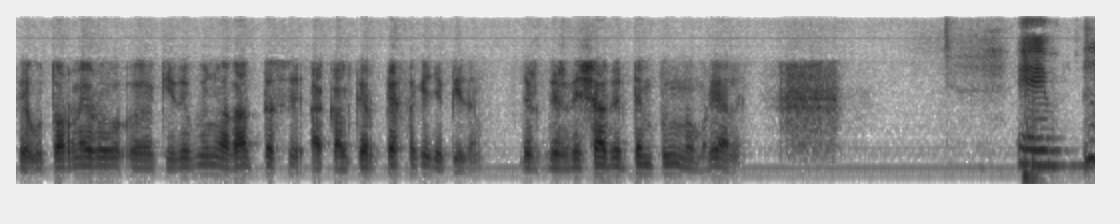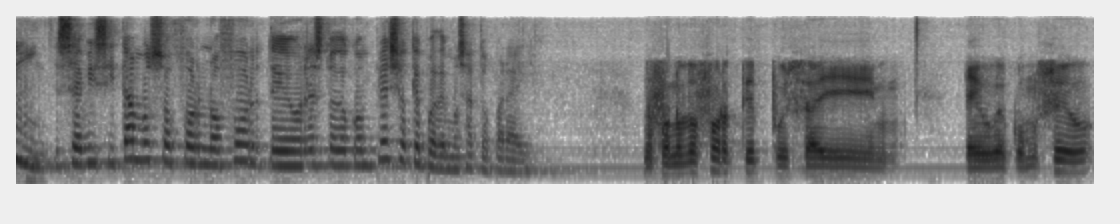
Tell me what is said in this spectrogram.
que o tornero eh, que de Buño adáptase a calquer peza que lle pidan, desde, desde xa de tempo inmemoriales. Eh, se visitamos o Forno Forte e o resto do complexo, que podemos atopar aí? No Forno do Forte, pois hai e o museo,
